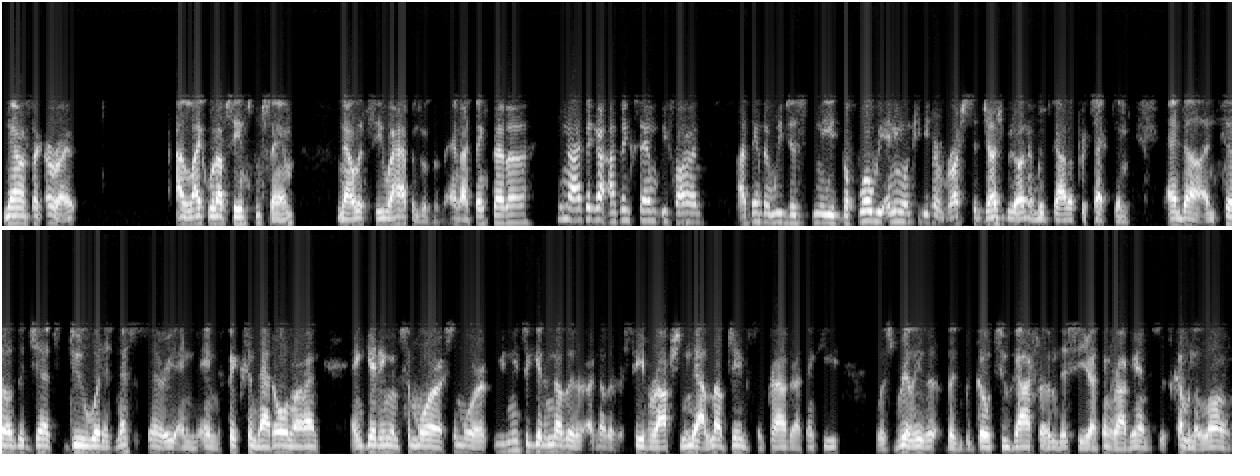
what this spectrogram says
now it's like, all right, I like what I've seen from Sam. Now let's see what happens with him. And I think that, uh, you know, I think I think Sam will be fine. I think that we just need before we anyone can even rush to judgment on him, we've got to protect him. And uh, until the Jets do what is necessary and in fixing that O line and getting him some more some more, we need to get another another receiver option in there. I love Jamison Crowder. I think he was really the, the, the go-to guy for them this year. I think Robbie Anderson is coming along,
